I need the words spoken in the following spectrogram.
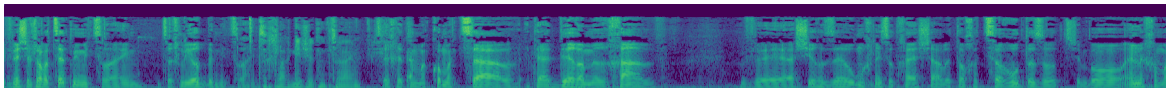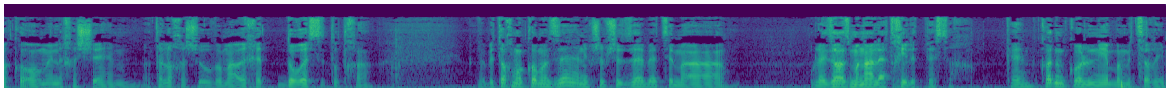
לפני שאפשר לצאת ממצרים, צריך להיות במצרים. צריך להרגיש את מצרים. צריך את המקום הצר, את היעדר המרחב, והשיר הזה, הוא מכניס אותך ישר לתוך הצרות הזאת, שבו אין לך מקום, אין לך שם, אתה לא חשוב, המערכת דורסת אותך. ובתוך המקום הזה, אני חושב שזה בעצם ה... אולי זו הזמנה להתחיל את פסח, כן? קודם כל נהיה במצרים.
